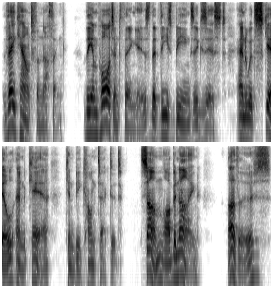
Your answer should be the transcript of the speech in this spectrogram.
They count for nothing. The important thing is that these beings exist, and with skill and care can be contacted. Some are benign. Others.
